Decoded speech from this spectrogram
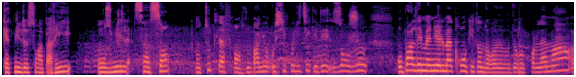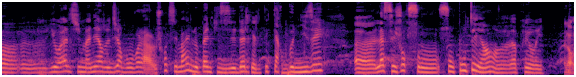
4200 à Paris, 11 500 dans toute la France. Nous parlions aussi politique et des enjeux. On parle d'Emmanuel Macron qui tente de, reprendre la main. Euh, euh, Johan, c'est une manière de dire, bon voilà, je crois que c'est Marine Le Pen qui disait d'elle qu'elle était carbonisée. là, ces jours sont, sont comptés, hein, a priori. Alors,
